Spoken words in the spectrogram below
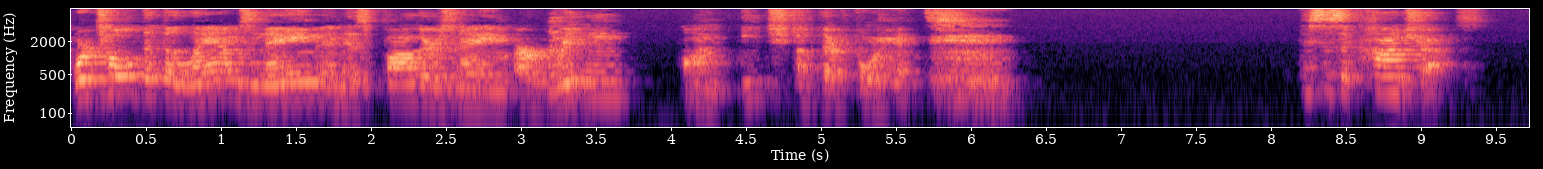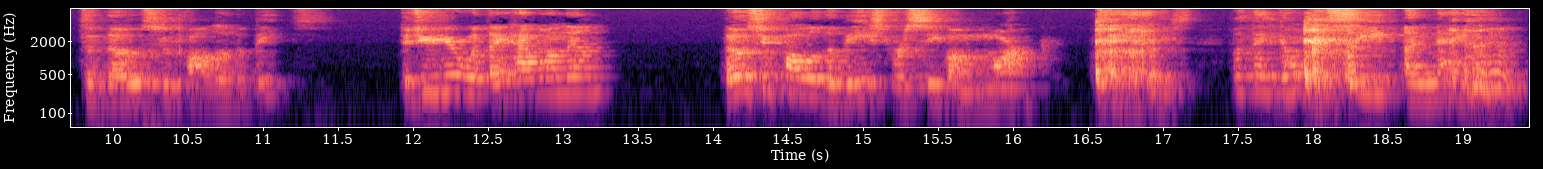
We're told that the Lamb's name and his Father's name are written on each of their foreheads. This is a contrast to those who follow the beast. Did you hear what they have on them? Those who follow the beast receive a mark of the beast, but they don't receive a name.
